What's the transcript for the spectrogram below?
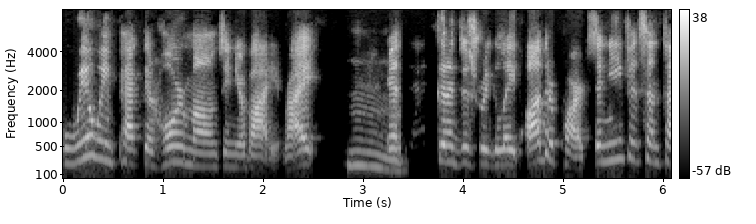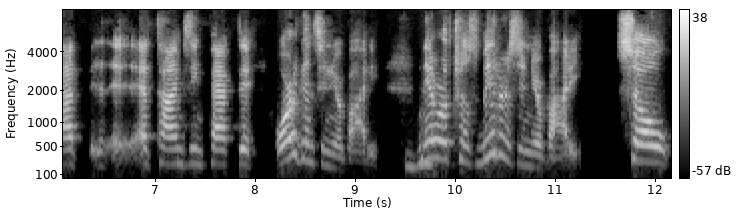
will impact their hormones in your body, right? Mm. And that's going to dysregulate other parts and even sometimes at times impact the organs in your body mm-hmm. neurotransmitters in your body. So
